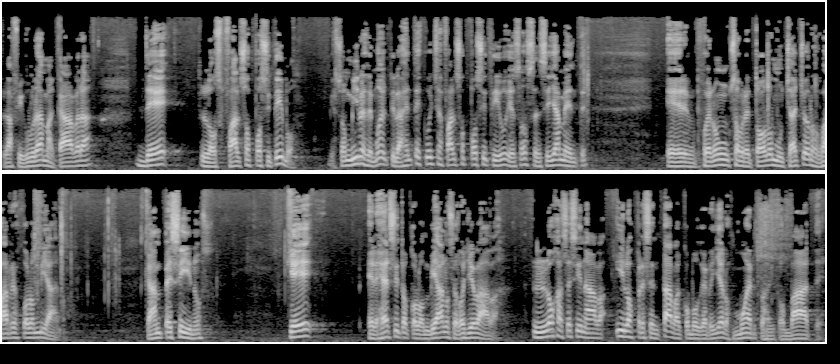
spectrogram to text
la figura macabra de los falsos positivos, que son miles de muertos, y la gente escucha falsos positivos y eso sencillamente eh, fueron sobre todo muchachos de los barrios colombianos, campesinos, que el ejército colombiano se los llevaba, los asesinaba y los presentaba como guerrilleros muertos en combate.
